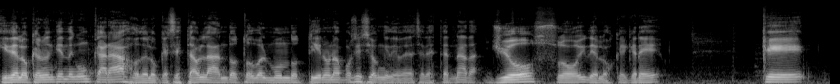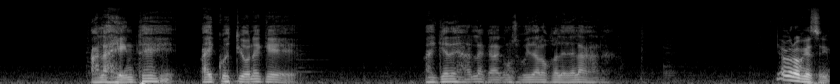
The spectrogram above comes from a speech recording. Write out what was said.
y de los que no entienden un carajo de lo que se está hablando. Todo el mundo tiene una posición y debe de ser externada. Yo soy de los que cree que a la gente hay cuestiones que hay que dejarla haga con su vida lo que le dé la gana. Yo creo que sí.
